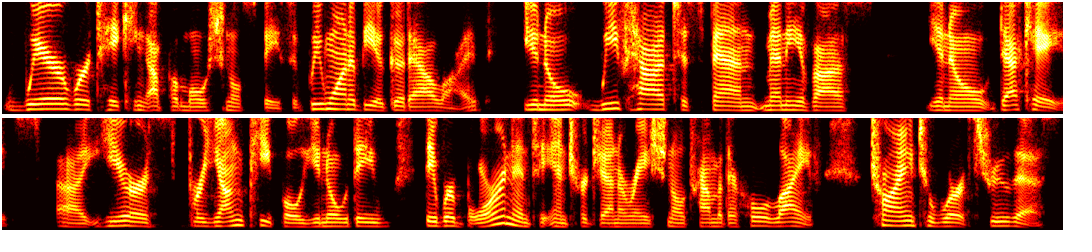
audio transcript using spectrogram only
where we're taking up emotional space. If we want to be a good ally, you know, we've had to spend, many of us, you know, decades, uh, years for young people, you know, they they were born into intergenerational trauma their whole life, trying to work through this,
